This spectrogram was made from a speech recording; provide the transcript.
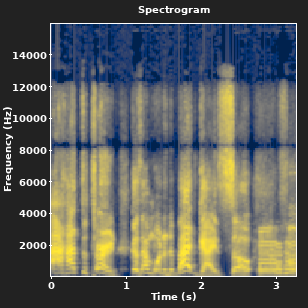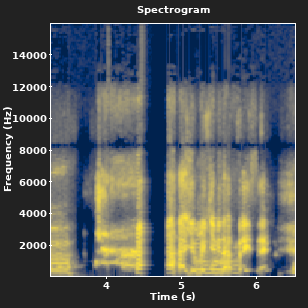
I had to turn because I'm one of the bad guys. So mm-hmm. You're making me that mm-hmm. face. Eh?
